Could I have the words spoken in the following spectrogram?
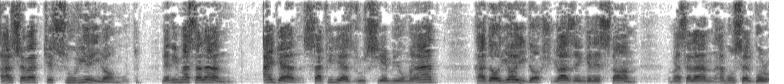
عرض شود که سوری ایران بود. یعنی مثلا اگر سفیری از روسیه می اومد هدایایی داشت. یا از انگلستان مثلا همون سرگور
